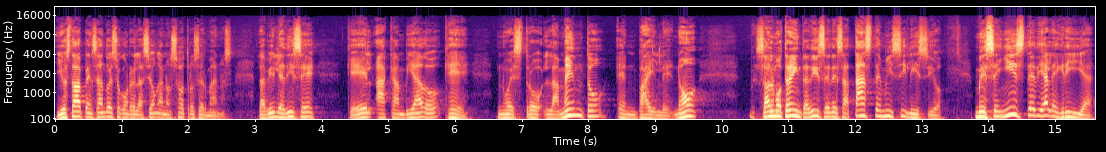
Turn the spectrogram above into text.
yo estaba pensando eso con relación a nosotros, hermanos. La Biblia dice que Él ha cambiado que nuestro lamento en baile, ¿no? Salmo 30 dice, desataste mi silicio, me ceñiste de alegría,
